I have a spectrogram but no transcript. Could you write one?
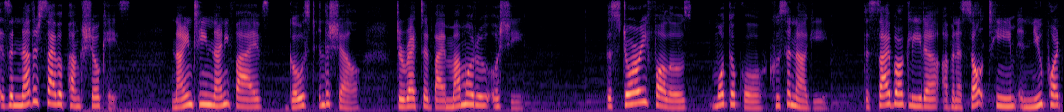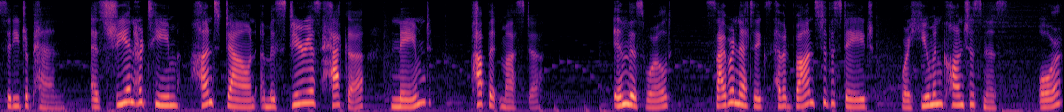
is another cyberpunk showcase 1995's Ghost in the Shell, directed by Mamoru Oshii. The story follows Motoko Kusanagi, the cyborg leader of an assault team in Newport City, Japan, as she and her team hunt down a mysterious hacker named Puppet Master. In this world, cybernetics have advanced to the stage where human consciousness, or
